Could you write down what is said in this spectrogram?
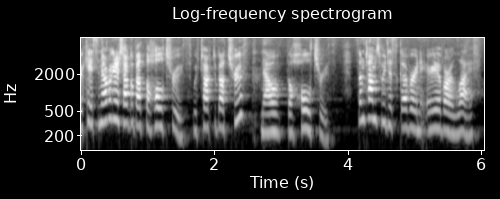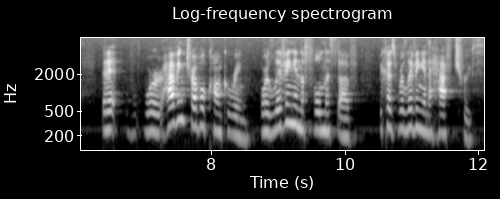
Okay, so now we're going to talk about the whole truth. We've talked about truth, now the whole truth. Sometimes we discover an area of our life that it, we're having trouble conquering or living in the fullness of because we're living in a half truth.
